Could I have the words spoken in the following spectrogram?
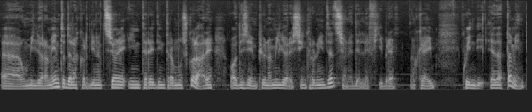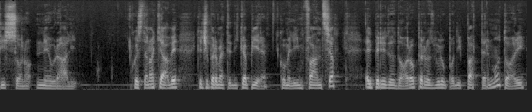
eh, un miglioramento della coordinazione inter ed intramuscolare o ad esempio una migliore sincronizzazione delle fibre, ok? Quindi gli adattamenti sono neurali. Questa è una chiave che ci permette di capire come l'infanzia è il periodo d'oro per lo sviluppo di pattern motori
